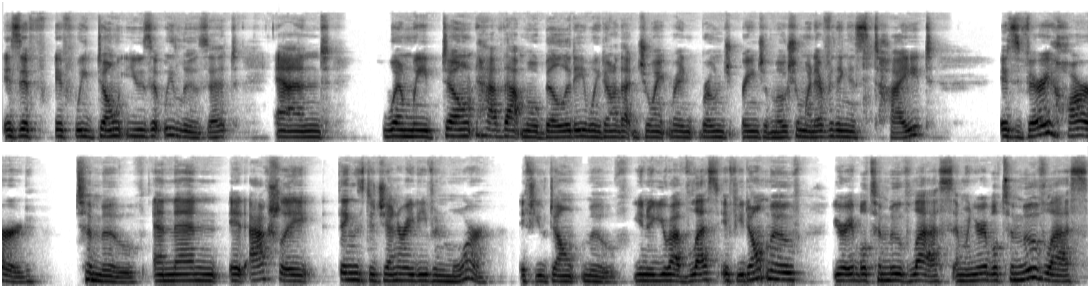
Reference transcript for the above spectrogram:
is if if we don't use it, we lose it. And when we don't have that mobility, we don't have that joint range, range of motion, when everything is tight, it's very hard to move. And then it actually, things degenerate even more if you don't move. You know, you have less, if you don't move, you're able to move less. And when you're able to move less,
